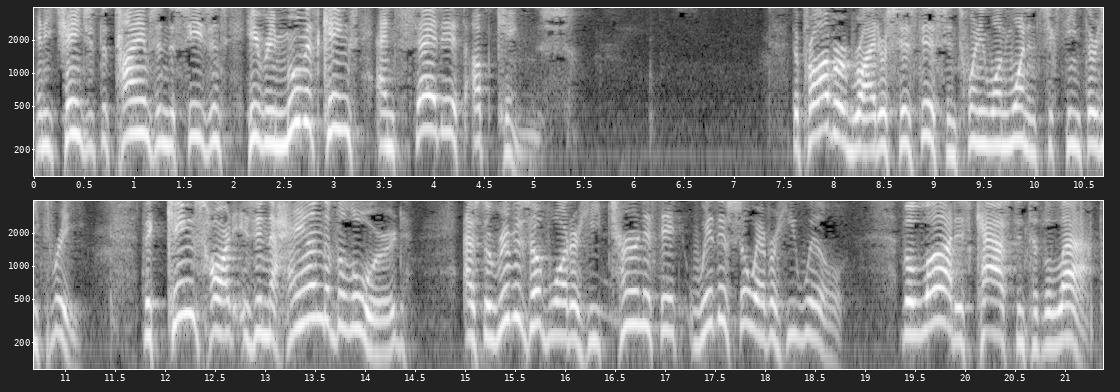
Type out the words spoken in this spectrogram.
And he changes the times and the seasons. He removeth kings and setteth up kings. The proverb writer says this in 21.1 and 1633. The king's heart is in the hand of the Lord, as the rivers of water he turneth it whithersoever he will. The lot is cast into the lap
